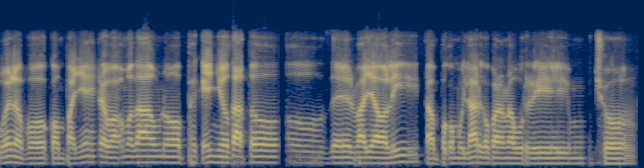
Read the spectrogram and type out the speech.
Bueno, pues compañeros, vamos a dar unos pequeños datos del Valladolid, tampoco muy largo para no aburrir mucho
